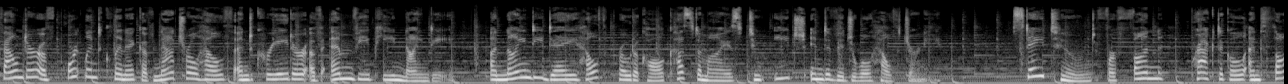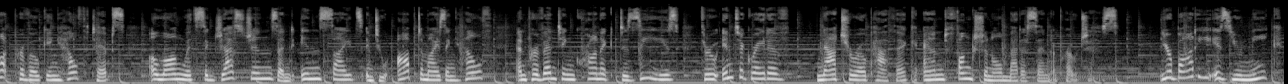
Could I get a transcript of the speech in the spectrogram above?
founder of Portland Clinic of Natural Health and creator of MVP 90, a 90 day health protocol customized to each individual health journey. Stay tuned for fun, practical, and thought provoking health tips, along with suggestions and insights into optimizing health and preventing chronic disease through integrative, naturopathic, and functional medicine approaches. Your body is unique,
